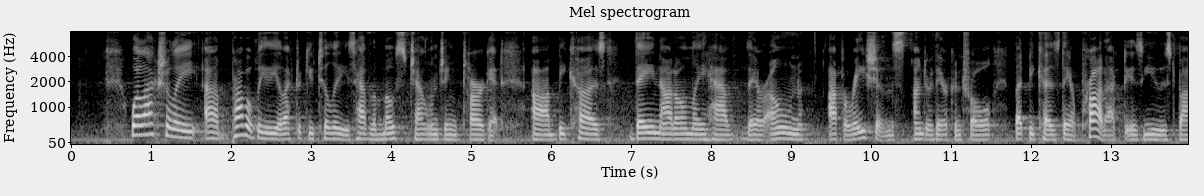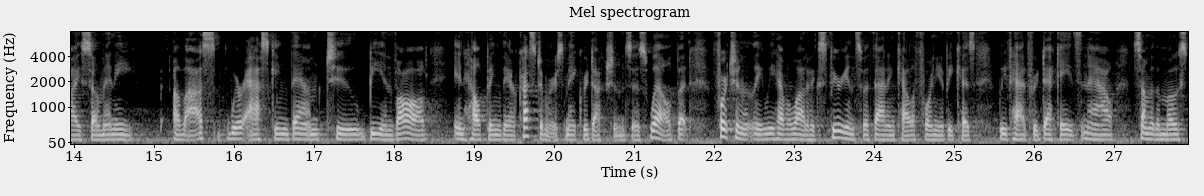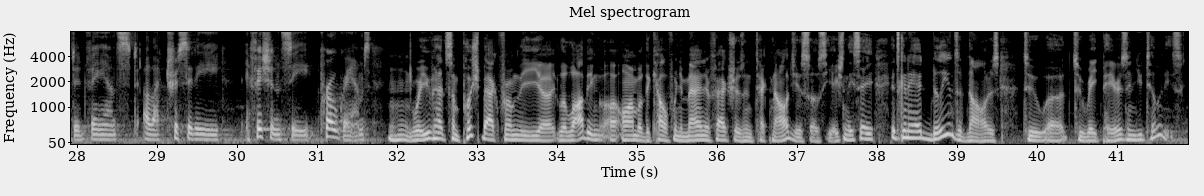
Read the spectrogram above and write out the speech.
Well, actually, uh, probably the electric utilities have the most challenging target uh, because they not only have their own operations under their control, but because their product is used by so many of us, we're asking them to be involved in helping their customers make reductions as well. But fortunately, we have a lot of experience with that in California because we've had for decades now some of the most advanced electricity efficiency programs. Mm-hmm. Well, you've had some pushback from the, uh, the lobbying uh, arm of the California Manufacturers and Technology Association. They say it's going to add billions of dollars to uh, to ratepayers and utilities.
